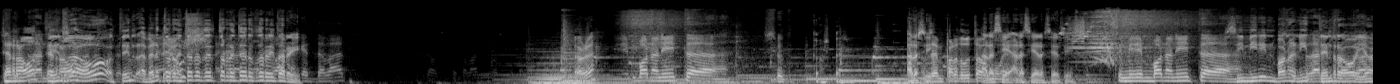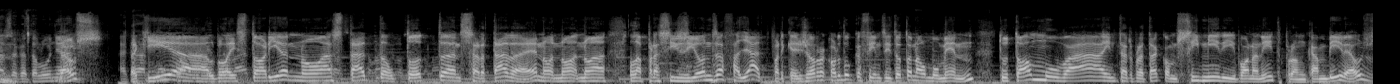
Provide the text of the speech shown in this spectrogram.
Té raó, té Tens de raó. Tens... A veure, torna, torna, torna, torna, torna, torna. Aquest debat. A veure? Bona nit. Eh, ciut- espera. Ara sí. Ens hem perdut el Ara sí, ara sí, ara sí. Ara sí. Sí, mirin, bona nit. Eh, Sí, mirin, bona nit, tens raó, Ion. de Catalunya. Veus? Aquí eh, la història no ha estat del tot encertada, eh? No, no, no, ha- la precisió ens ha fallat, perquè jo recordo que fins i tot en el moment tothom ho va interpretar com sí, miri, bona nit, però en canvi, veus,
